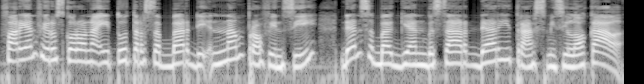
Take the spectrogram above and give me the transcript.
Varian virus corona itu tersebar di enam provinsi dan sebagian besar dari transmisi lokal.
